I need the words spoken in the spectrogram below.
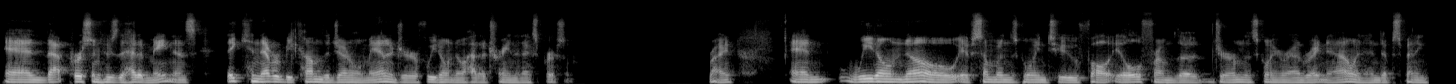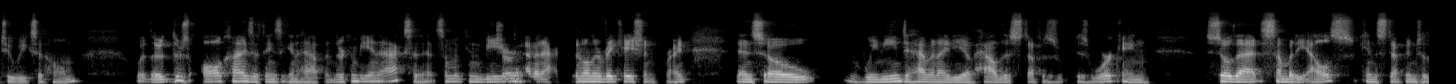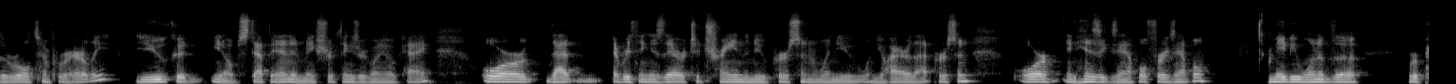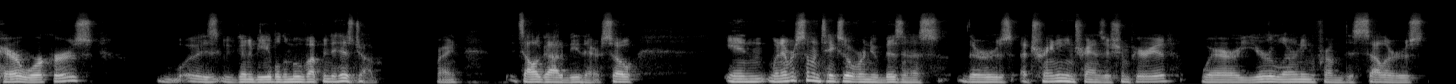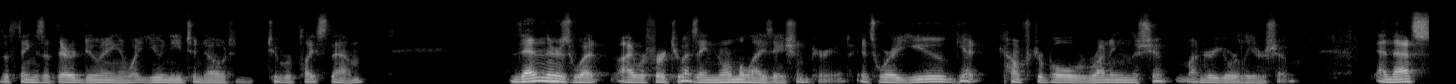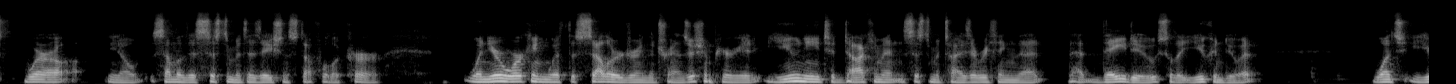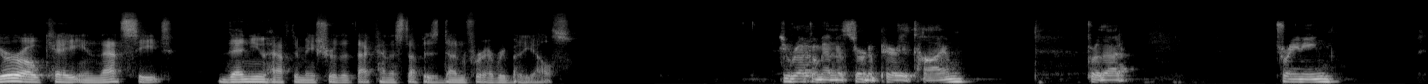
And that person who's the head of maintenance, they can never become the general manager if we don't know how to train the next person, right? And we don't know if someone's going to fall ill from the germ that's going around right now and end up spending two weeks at home. There, there's all kinds of things that can happen. There can be an accident. Someone can be sure. have an accident on their vacation right? And so we need to have an idea of how this stuff is is working so that somebody else can step into the role temporarily. You could you know step in and make sure things are going okay or that everything is there to train the new person when you when you hire that person. Or in his example for example maybe one of the repair workers is going to be able to move up into his job right? It's all got to be there. So in whenever someone takes over a new business there's a training and transition period where you're learning from the sellers the things that they're doing and what you need to know to, to replace them then there's what I refer to as a normalization period. It's where you get comfortable running the ship under your leadership. And that's where you know some of this systematization stuff will occur. When you're working with the seller during the transition period, you need to document and systematize everything that that they do so that you can do it. Once you're okay in that seat, then you have to make sure that that kind of stuff is done for everybody else do you recommend a certain period of time for that training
